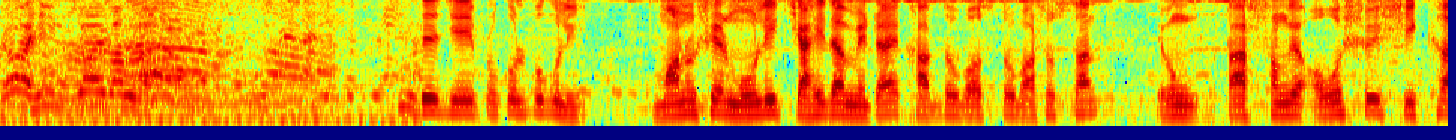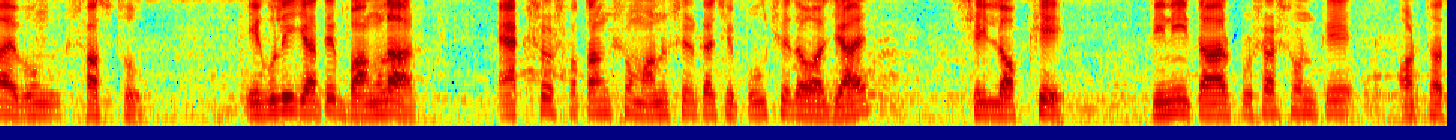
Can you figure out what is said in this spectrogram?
জয় হিন্দ জয় বাংলা। যে প্রকল্পগুলি মানুষের মৌলিক চাহিদা মেটায় খাদ্য, বস্ত্র, বাসস্থান এবং তার সঙ্গে অবশ্যই শিক্ষা এবং স্বাস্থ্য। এগুলি যাতে বাংলার একশো শতাংশ মানুষের কাছে পৌঁছে দেওয়া যায়, সেই লক্ষ্যে তিনি তার প্রশাসনকে, অর্থাৎ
